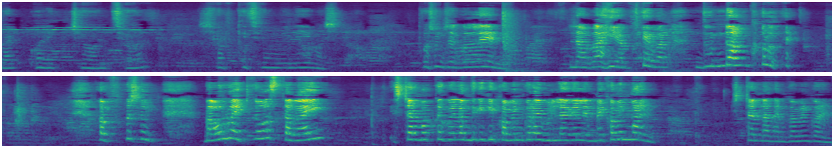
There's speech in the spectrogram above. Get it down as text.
বাট অনেক চঞ্চল। সব কিছু মিলিয়ে মাসে প্রশংসা করলেন? না ভাই, আপনি আবার দুর্নাম করলেন। বাবুল ভাই, কি অবস্থা ভাই? স্টার মারতে কইলাম দেখি কি কমেন্ট করাই ভুলে গেলেন। ভাই কমেন্ট মারেন। স্টার না দেন কমেন্ট করেন।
